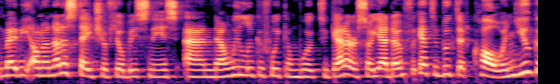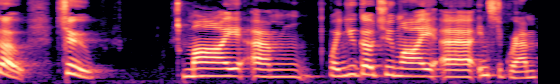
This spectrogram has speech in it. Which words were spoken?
maybe on another stage of your business? And then we look if we can work together. So yeah don't forget to book that call. When you go to my um, when you go to my uh, Instagram,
